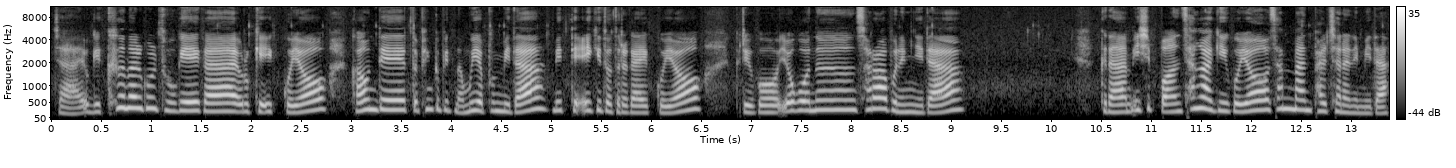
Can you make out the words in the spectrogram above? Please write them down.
자, 여기 큰 얼굴 두 개가 이렇게 있고요. 가운데 또 핑크빛 너무 예쁩니다. 밑에 애기도 들어가 있고요. 그리고 요거는 설화분입니다. 그 다음 20번 상악이고요. 38,000원입니다.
